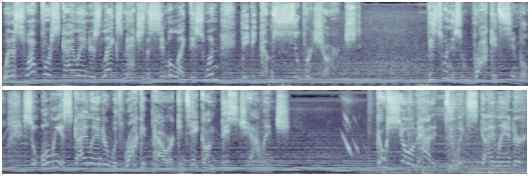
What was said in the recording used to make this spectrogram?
When a swap force Skylander's legs match the symbol like this one, they become supercharged. This one is a rocket symbol, so only a Skylander with rocket power can take on this challenge. Go show him how to do it, Skylander.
